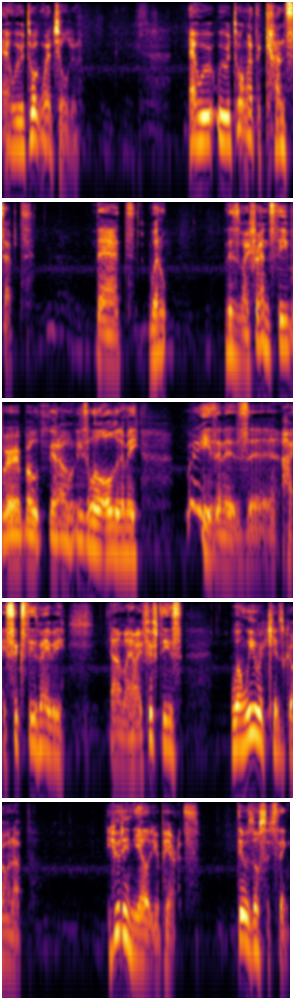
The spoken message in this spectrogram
and we were talking about children. And we, we were talking about the concept that when this is my friend Steve, we're both, you know, he's a little older than me. He's in his uh, high 60s, maybe, uh, my high 50s. When we were kids growing up, you didn't yell at your parents. There was no such thing.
